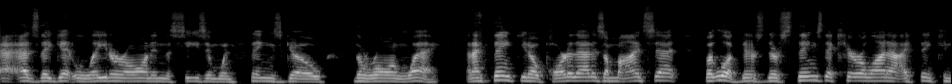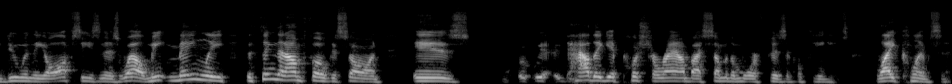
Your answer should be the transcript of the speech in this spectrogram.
as they get later on in the season when things go the wrong way. And I think, you know, part of that is a mindset. But look, there's there's things that Carolina I think can do in the offseason as well. Me, mainly the thing that I'm focused on is how they get pushed around by some of the more physical teams like Clemson,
